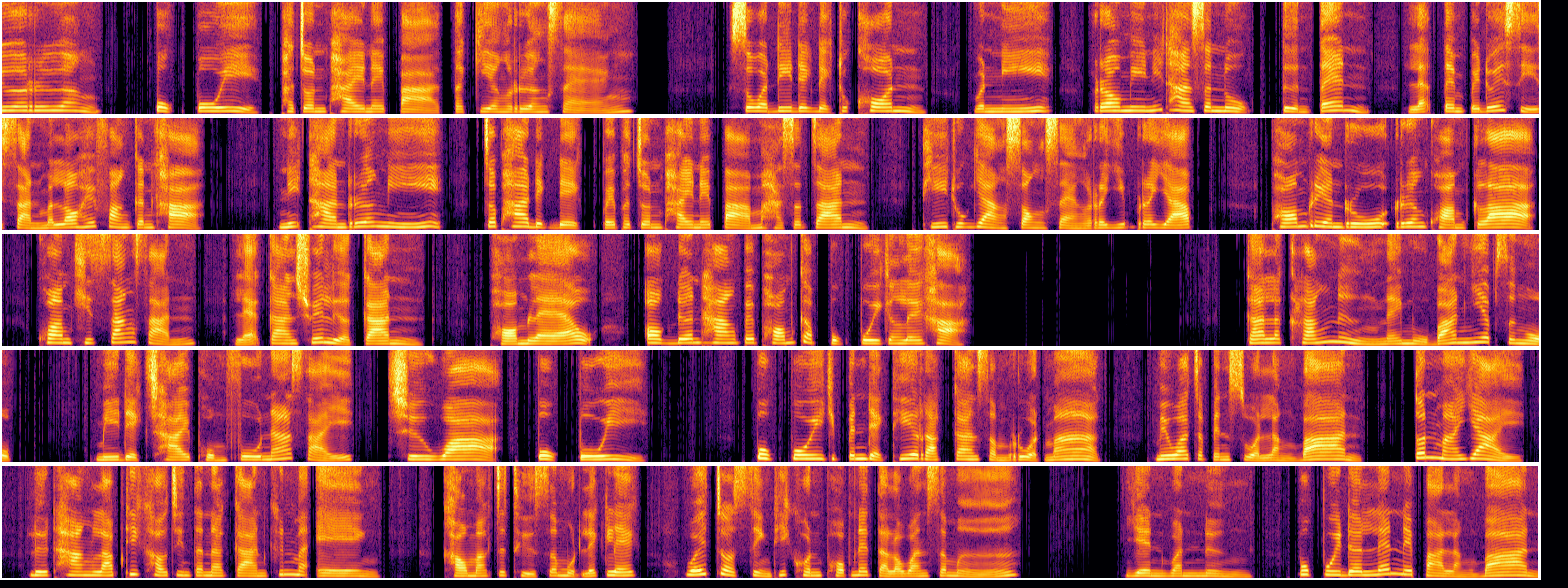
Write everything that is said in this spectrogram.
ชื่อเรื่อง ปุกปุย ผจญภัยในป่าตะเกียงเรืองแสง สวัสดีเด็กๆทุกคน วันนี้เรามีนิทานสนุก ตื่นเต้น และเต็มไปด้วยสีสันมาเล่าให้ฟังกันค่ะ นิทานเรื่องนี้จะพาเด็กๆ ไปผจญภัยในป่ามหัศจรรย์ที่ทุกอย่างส่องแสงระยิบระยับ พร้อมเรียนรู้เรื่องความกล้า ความคิดสร้างสรรค์ และการช่วยเหลือกัน พร้อมแล้ว ออกเดินทางไปพร้อมกับปุกปุยกันเลยค่ะ การละครั้งหนึ่งในหมู่บ้านเงียบสงบ มีเด็กชายผมฟูหน้าใส ชื่อว่า ปุกปุย ปุกปุยเป็นเด็กที่รักการสำรวจมาก ไม่ว่าจะเป็นสวนหลังบ้าน ต้นไม้ใหญ่ หรือทางลับที่เขาจินตนาการขึ้นมาเอง เขามักจะถือสมุดเล็กๆ ไว้จดสิ่งที่ค้นพบในแต่ละวันเสมอ เย็นวันหนึ่ง ปุกปุยเดินเล่นในป่าหลังบ้าน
